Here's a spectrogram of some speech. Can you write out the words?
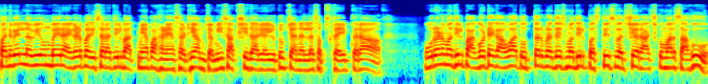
पनवेल नवी मुंबई रायगड परिसरातील बातम्या पाहण्यासाठी आमच्या मी साक्षीदार या यूट्यूब चॅनलला सबस्क्राईब करा. उरणमधील पागोटे गावात उत्तर प्रदेशमधील पस्तीस वर्षीय राजकुमार साहू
